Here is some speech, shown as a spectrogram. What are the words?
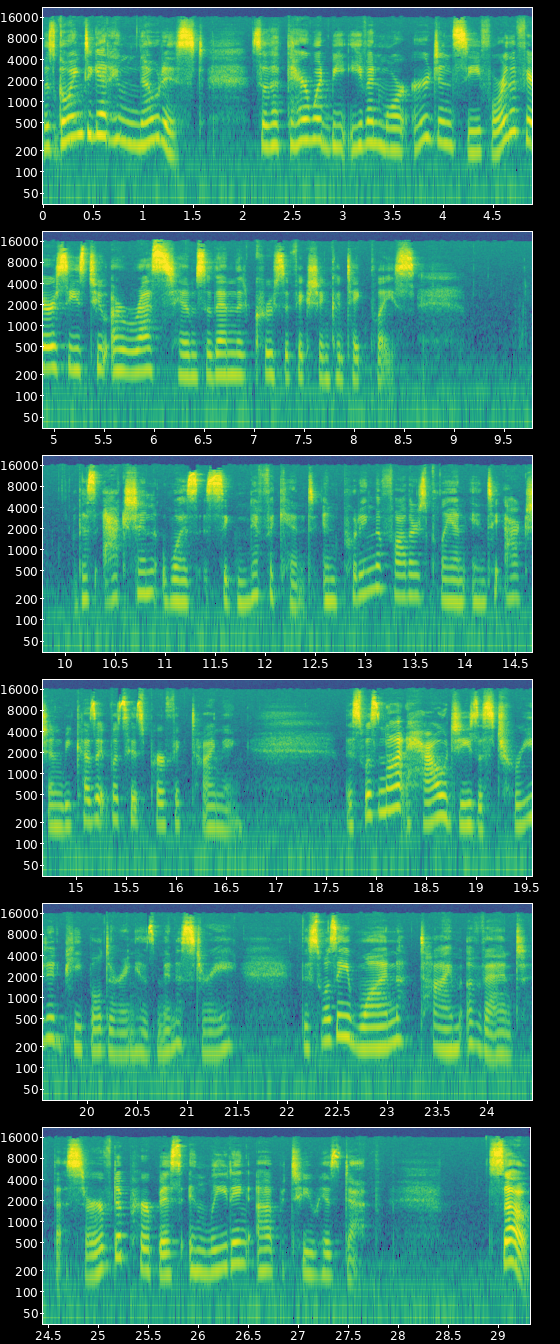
was going to get him noticed so that there would be even more urgency for the Pharisees to arrest him so then the crucifixion could take place. This action was significant in putting the Father's plan into action because it was his perfect timing. This was not how Jesus treated people during his ministry. This was a one time event that served a purpose in leading up to his death. So,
